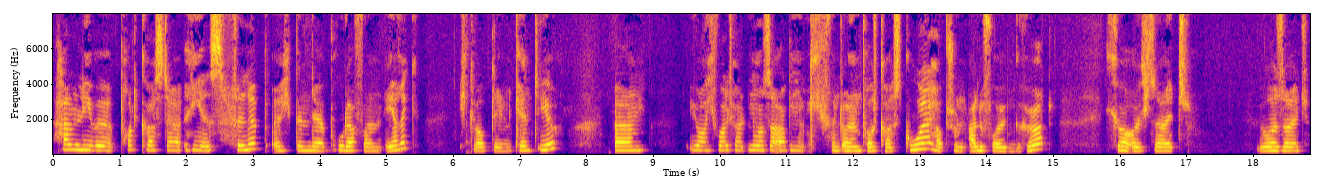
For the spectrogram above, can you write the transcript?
Hallo liebe Podcaster, hier ist Philipp. Ich bin der Bruder von Erik. Ich glaube, den kennt ihr. Ähm, ja, ich wollte halt nur sagen, ich finde euren Podcast cool, habe schon alle Folgen gehört. Ich höre euch seit, ja, seit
